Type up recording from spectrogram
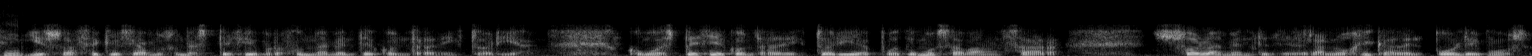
Y eso hace que seamos una especie profundamente contradictoria. Como especie contradictoria podemos avanzar solamente desde la lógica del polemos,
